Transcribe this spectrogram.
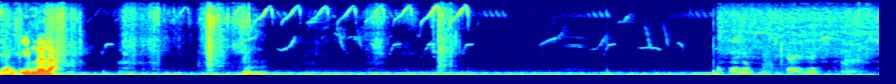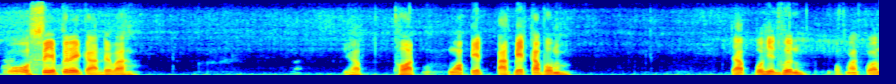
กงอิ่มเลยล่ะ เซฟก็ได้การเลยปะนี่ครับถอดหัวเป็ดปากเป็ดครับผม จับพอเห็นเพิ่นออกมาก่อน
